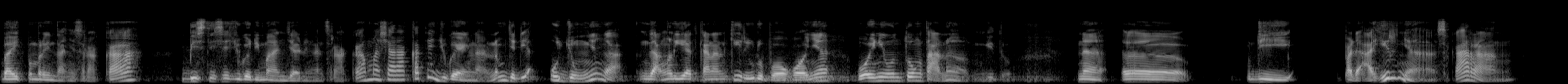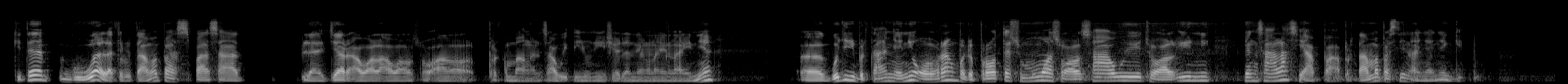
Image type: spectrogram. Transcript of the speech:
Baik pemerintahnya serakah bisnisnya juga dimanja dengan serakah masyarakatnya juga yang nanam jadi ujungnya nggak nggak ngelihat kanan kiri udah pokoknya wah ini untung tanam gitu. Nah eh, di pada akhirnya sekarang kita gua lah terutama pas pas saat belajar awal-awal soal perkembangan sawit di Indonesia dan yang lain-lainnya uh, gue jadi bertanya ini orang pada protes semua soal sawit soal ini. Yang salah siapa? Pertama pasti nanyanya gitu.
